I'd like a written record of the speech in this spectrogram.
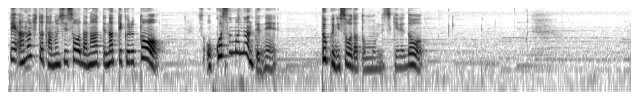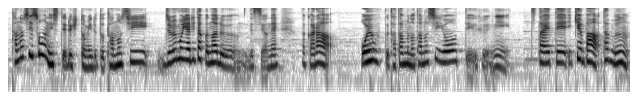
であの人楽しそうだなってなってくるとお子様なんてね特にそうだと思うんですけれど楽しそうにしてる人見ると楽しい自分もやりたくなるんですよね。だからお洋服畳むの楽しいよっていう風に伝えていけば多分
